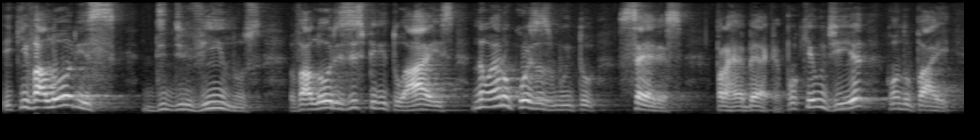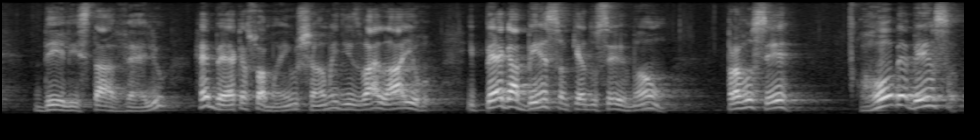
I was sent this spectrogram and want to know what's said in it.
e que valores divinos, valores espirituais, não eram coisas muito sérias para Rebeca, porque um dia, quando o pai dele está velho, Rebeca, sua mãe, o chama e diz: vai lá e, e pega a bênção que é do seu irmão para você. Roube a bênção.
